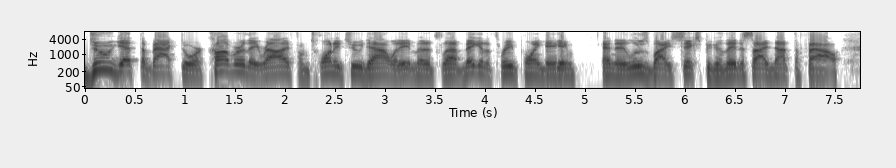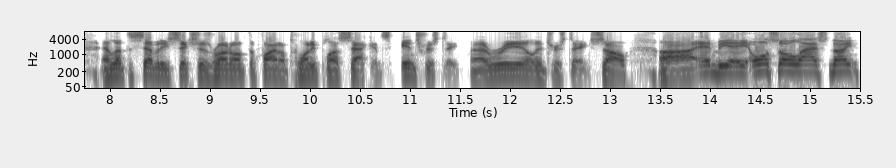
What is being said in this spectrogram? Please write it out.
do get the backdoor cover. They rally from 22 down with eight minutes left, make it a three point game and they lose by six because they decide not to foul and let the 76ers run off the final 20 plus seconds. Interesting. Uh, real interesting. So, uh, NBA also last night,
